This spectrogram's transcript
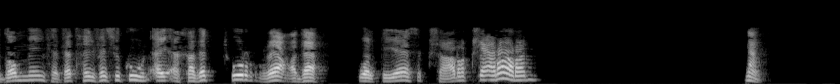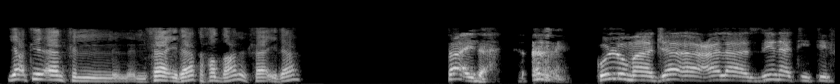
بضم ففتح فسكون أي أخذته الرعدة والقياس اقشعر اقشعرارا نعم. يأتي الآن في الفائدة تفضل الفائدة. فائدة. كل ما جاء على زنة تف...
